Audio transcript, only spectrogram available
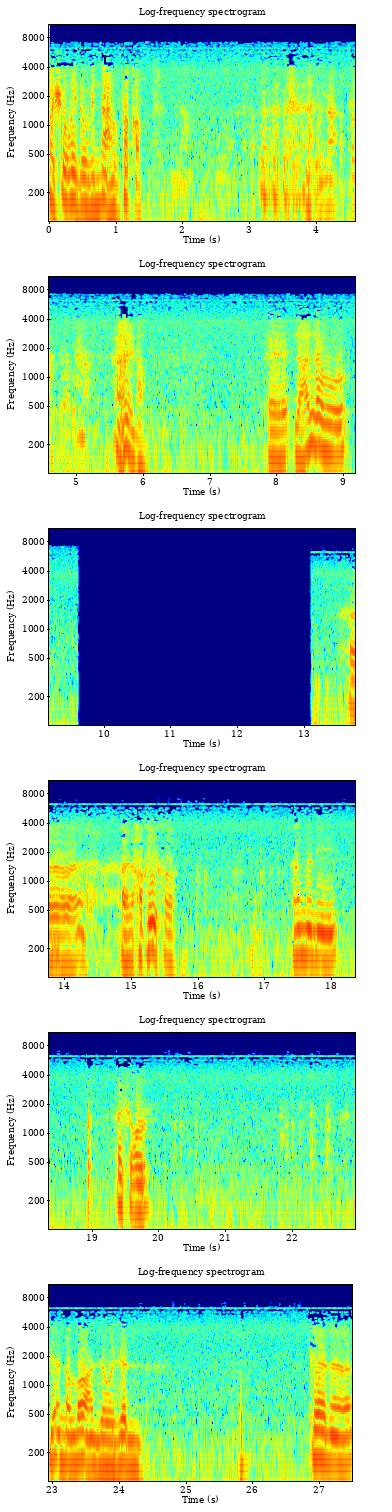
وشغلوا بالنحو فقط. أي نعم. آه، لعله الحقيقة أنني أشعر بأن الله عز وجل كان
